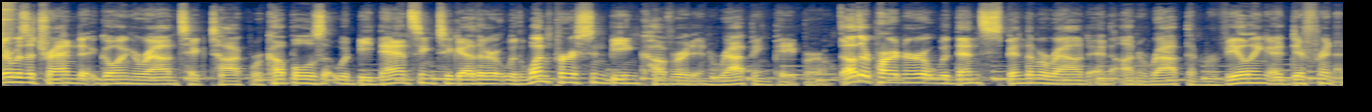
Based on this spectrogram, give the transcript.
There was a trend going around TikTok where couples would be dancing together with one person being covered in wrapping paper. The other partner would then spin them around and unwrap them, revealing a different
